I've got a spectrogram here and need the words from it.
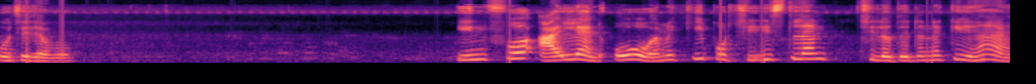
পৌঁছে যাব। ইনফো আইল্যান্ড ও আমি কি পড়ছি? ইসল্যান্ড ছিল তো এটা নাকি? হ্যাঁ।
